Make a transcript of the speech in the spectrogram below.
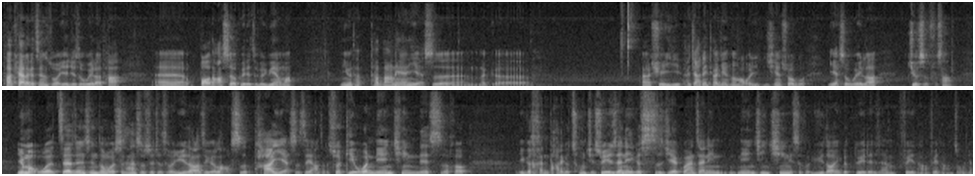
他开了个诊所，也就是为了他呃报答社会的这个愿望。因为他他当年也是那个。呃，学医，他家庭条件很好。我以前说过，也是为了救死扶伤。因为我在人生中，我十三四岁的时候遇到了这个老师，他也是这样子的，所以给我年轻的时候一个很大的一个冲击。所以人的一个世界观，在你年轻轻的时候遇到一个对的人，非常非常重要。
